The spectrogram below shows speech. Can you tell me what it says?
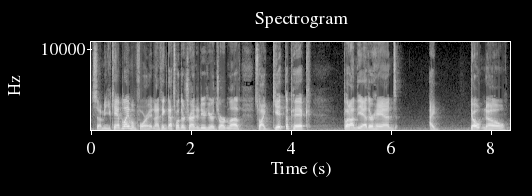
So I mean, you can't blame them for it. And I think that's what they're trying to do here with Jordan Love. So I get the pick, but on the other hand, I don't know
